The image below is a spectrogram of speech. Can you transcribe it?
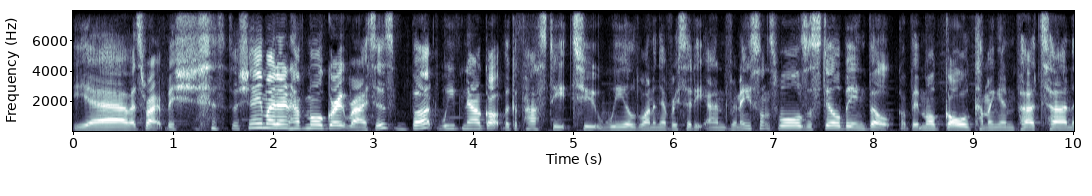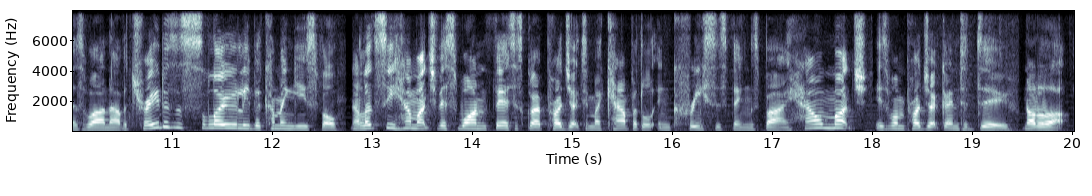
Yeah, that's right. It's a shame I don't have more great writers, but we've now got the capacity to wield one in every city, and Renaissance walls are still being built. Got a bit more gold coming in per turn as well. Now the traders are slowly becoming useful. Now let's see how much this one Theatre Square project in my capital increases things by. How much is one project going to do? Not a lot.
